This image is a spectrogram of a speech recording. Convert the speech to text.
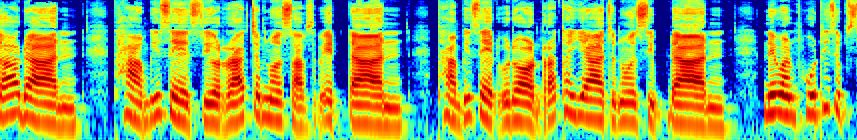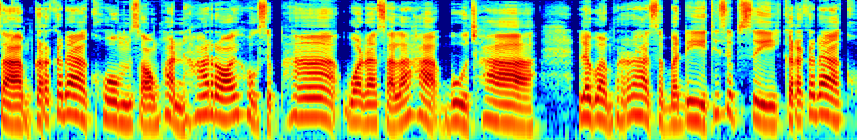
19 ด่าน ทางพิเศษศิรัตจำนวน 31 ด่าน ทางพิเศษอุดรรัตยาจำนวน 10 ด่าน ในวันพุธที่ 13 กรกฎาคม 2565 วันอาสาฬหบูชา และวันพระราชบดีที่ 14 กรกฎาค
